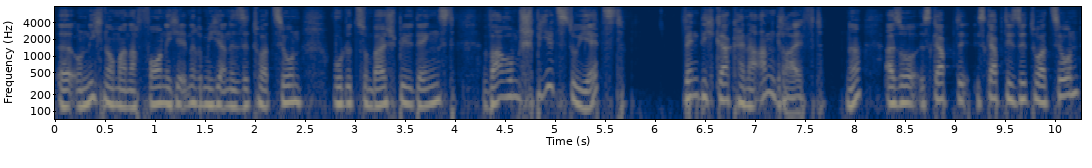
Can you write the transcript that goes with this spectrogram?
Äh, und nicht nochmal nach vorne. Ich erinnere mich an eine Situation, wo du zum Beispiel denkst, warum spielst du jetzt, wenn dich gar keiner angreift? Ne? Also es gab, die- es gab die Situation,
